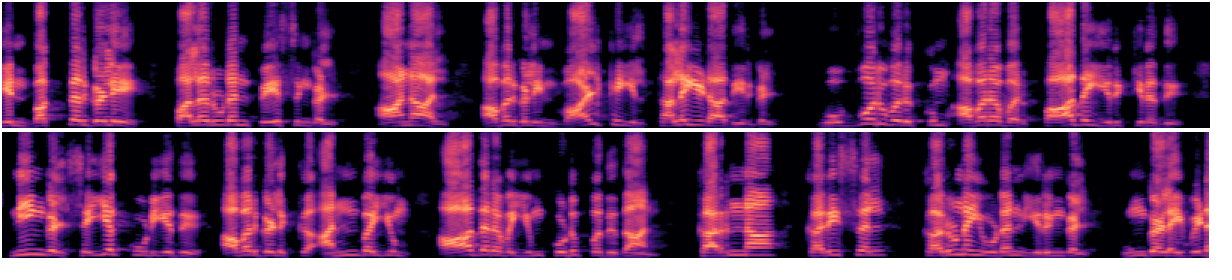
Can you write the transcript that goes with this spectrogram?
என் பக்தர்களே பலருடன் பேசுங்கள். ஆனால் அவர்களின் வாழ்க்கையில் தலையிடாதீர்கள். ஒவ்வொருவருக்கும் அவரவர் பாதை இருக்கிறது. நீங்கள் செய்யக்கூடியது அவர்களுக்கு அன்பையும் ஆதரவையும் கொடுப்பதுதான். கர்ணா கரிசல் கருணையுடன் இருங்கள். உங்களை விட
